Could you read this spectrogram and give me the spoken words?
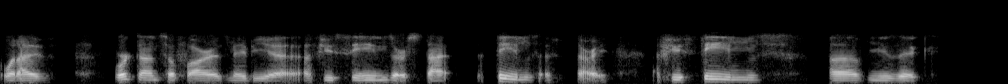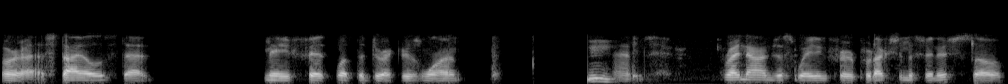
What I've worked on so far is maybe a, a few scenes or st- themes. uh, Sorry, a few themes of music or uh, styles that may fit what the directors want. Mm. And right now, I'm just waiting for production to finish so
